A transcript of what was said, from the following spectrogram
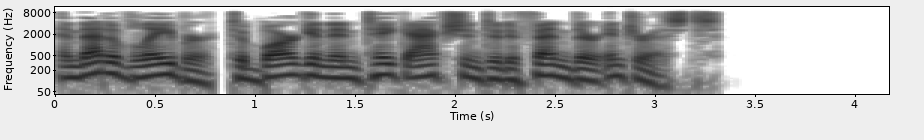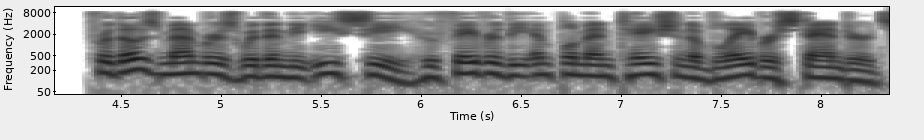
and that of labor, to bargain and take action to defend their interests. For those members within the EC who favor the implementation of labor standards,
